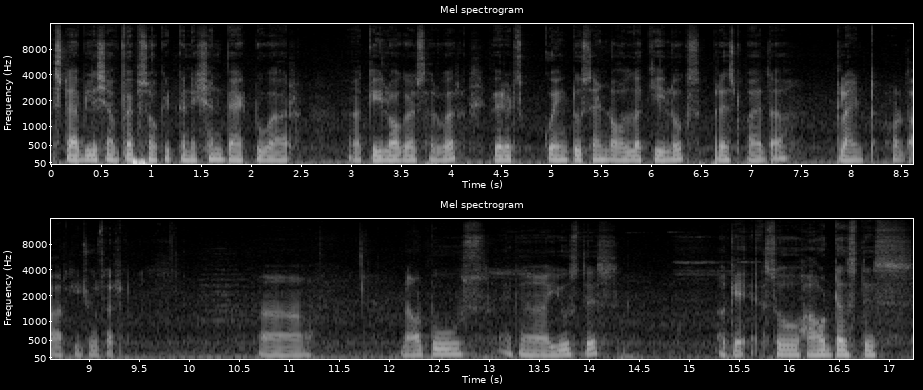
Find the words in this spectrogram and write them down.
establish a websocket connection back to our uh, keylogger server where it's going to send all the keylogs pressed by the client or the our user uh, now to uh, use this. Okay so how does this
